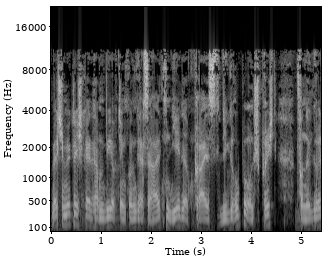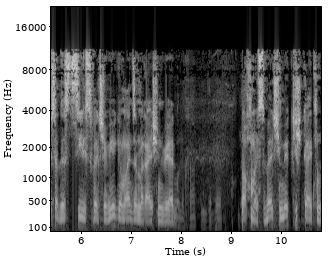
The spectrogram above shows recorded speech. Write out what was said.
Welche Möglichkeit haben wir auf dem Kongress erhalten? Jeder preist die Gruppe und spricht von der Größe des Ziels, welche wir gemeinsam erreichen werden. Nochmals, welche Möglichkeiten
